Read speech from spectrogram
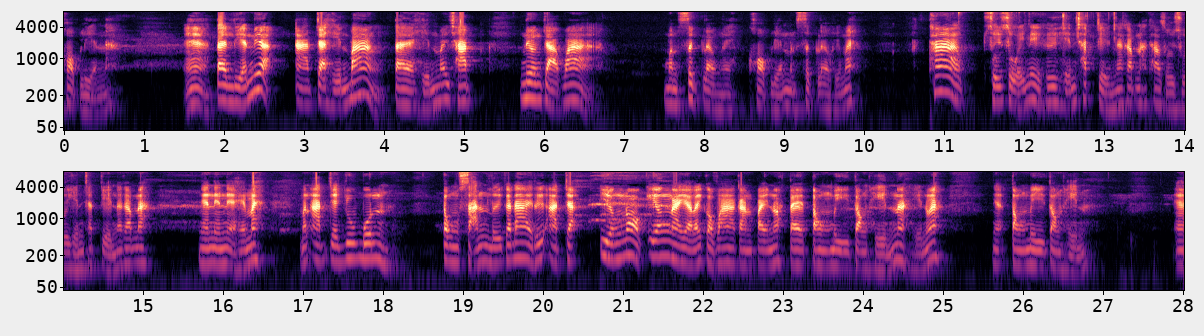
ขอบเหรียญนะแต่เหรียญเนี่ยอาจจะเห็นบ้าง แต่เห็นไม่ชัด เนื่องจากว่ามันสึกแล้วไง ขอบเหรียญมันสึกแล้วเห็นไหม ถ้าสวยๆนี่คือเห็นชัดเจนนะครับนะถ้าสวยๆเห็นชัดเจนนะครับนะเนี่ยเนี่ยเนี่ยเห็นไหมมันอาจจะอยู่บนตรงสันเลยก็ได้ หรืออาจจะเอียงนอกเอียงในอะไรก็ว่ากันไปเนาะแต่ต้องมีต้องเห็นนะเห็นไหมเนี่ยต้องมีต้องเห็นอ่า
